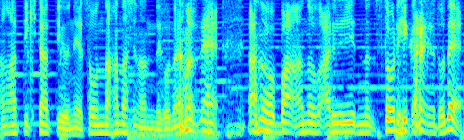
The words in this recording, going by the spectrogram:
上がってきたっていうねそんな話なんでございますね。あのばあのあれストーリーから言うとね。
